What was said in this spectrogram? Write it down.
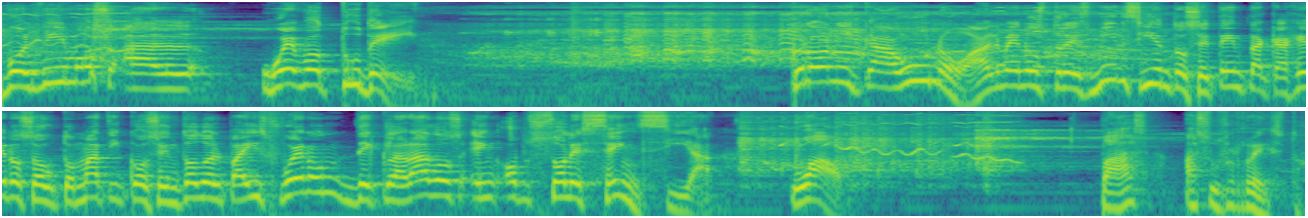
Volvimos al huevo today. Crónica 1. Al menos 3.170 cajeros automáticos en todo el país fueron declarados en obsolescencia. ¡Wow! Paz a sus restos.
